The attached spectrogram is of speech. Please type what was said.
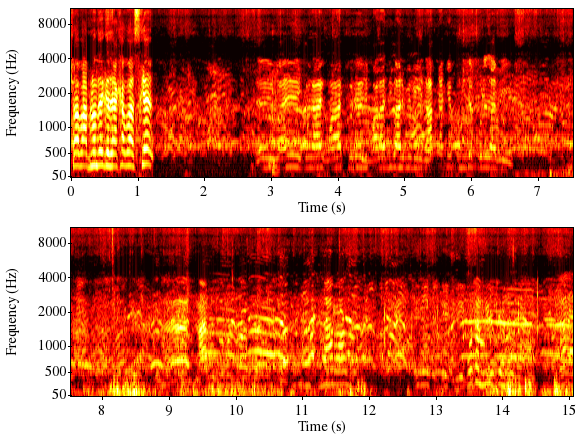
সব আপনাদেরকে দেখাবো আজকে হ্যাঁ,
